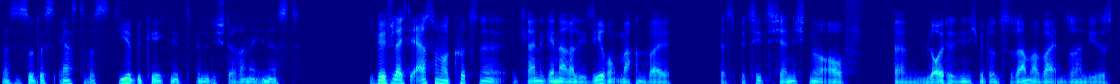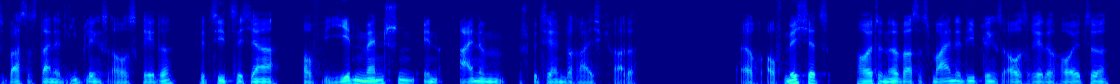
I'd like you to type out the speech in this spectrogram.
Was ist so das Erste, was dir begegnet, wenn du dich daran erinnerst? Ich will vielleicht erst noch mal kurz eine kleine Generalisierung machen, weil das bezieht sich ja nicht nur auf ähm, Leute, die nicht mit uns zusammenarbeiten, sondern dieses Was ist deine Lieblingsausrede, bezieht sich ja auf jeden Menschen in einem speziellen Bereich gerade. Auch auf mich jetzt heute, ne? Was ist meine Lieblingsausrede heute?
